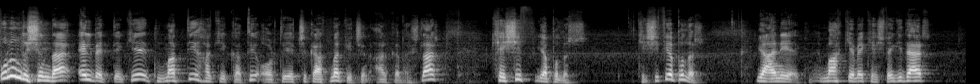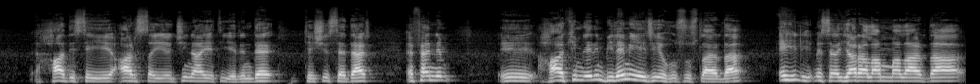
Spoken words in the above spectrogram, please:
Bunun dışında elbette ki maddi hakikati ortaya çıkartmak için arkadaşlar keşif yapılır. Keşif yapılır. Yani mahkeme keşfe gider. Hadiseyi, arsayı, cinayeti yerinde teşhis eder. Efendim e, hakimlerin bilemeyeceği hususlarda ehli mesela yaralanmalarda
